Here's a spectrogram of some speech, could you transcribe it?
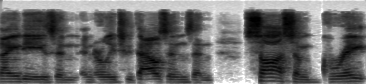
90s and, and early 2000s and saw some great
